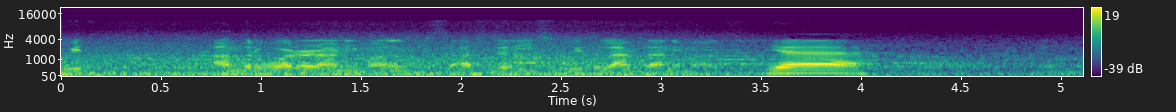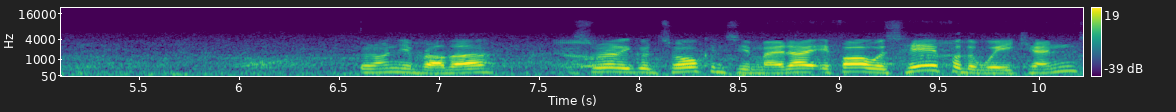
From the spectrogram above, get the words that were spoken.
with underwater animals as there is with land animals. Yeah. Good on you, brother. It's really good talking to you, mate. If I was here for the weekend,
